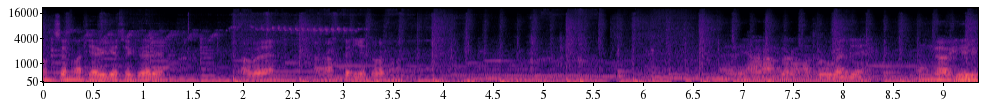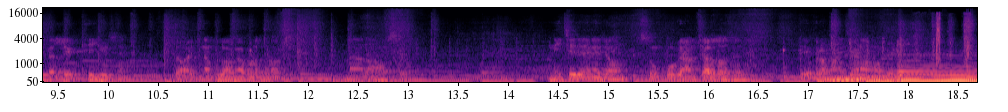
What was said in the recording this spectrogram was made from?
ફંક્શનમાંથી આવી ગયા છે ઘરે. હવે આરામ કરીએ થોડા ઘણા. અરે, આરામ કરવામાં થોડુંક આજે ઊંઘ આવી ગયેલી તો લેટ થઈ ગયું છે. તો આજનો બ્લોગ આપણો થોડોક નાનો આવશે. નીચે જઈને જોઉં શું પ્રોગ્રામ ચાલતો છે તે પ્રમાણે જણાવો ઘડી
